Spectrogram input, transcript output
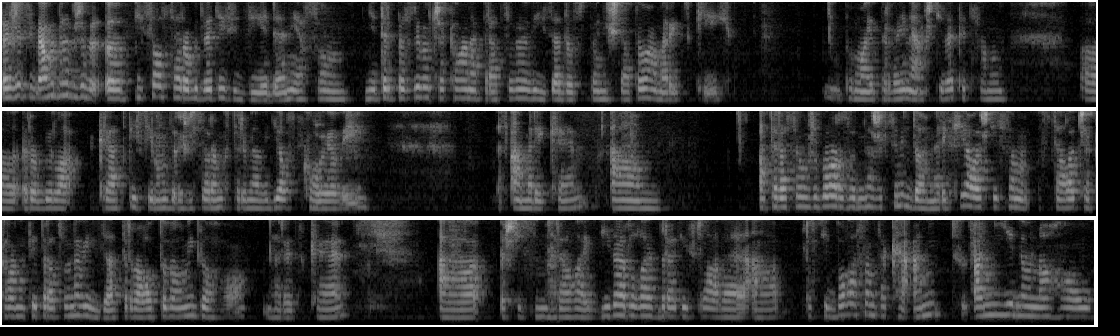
Takže si pamätám, že e, písal sa rok 2001. Ja som netrpezlivo čakala na pracovné víza do Spojených štátov amerických. Po mojej prvej návšteve, keď som uh, robila krátky film s režisérom, ktorý ma videl v Koliovi v Amerike. Um, a teraz som už bola rozhodnutá, že chcem ísť do Ameriky, ale ešte som stále čakala na tie pracovné víza. Trvalo to veľmi dlho, herecké. A ešte som hrala aj v divadle v Bratislave a proste bola som taká ani, tu, ani jednou nohou,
